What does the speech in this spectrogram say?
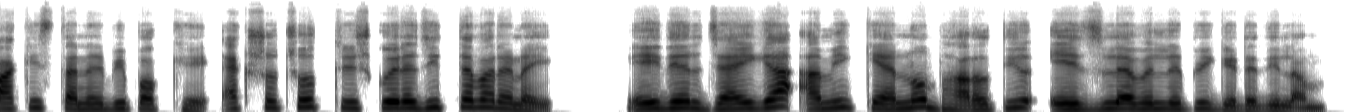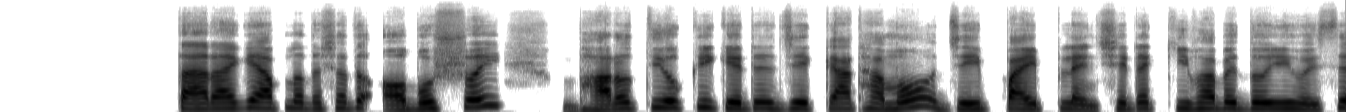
পাকিস্তানের বিপক্ষে একশো ছত্রিশ করে জিততে পারে নাই। এইদের জায়গা আমি কেন ভারতীয় এজ লেভেলের ক্রিকেটে দিলাম? তার আগে আপনাদের সাথে অবশ্যই ভারতীয় ক্রিকেটের যে কাঠামো, যেই পাইপলাইন, সেটা কীভাবে তৈরি হয়েছে,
